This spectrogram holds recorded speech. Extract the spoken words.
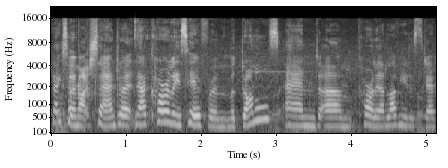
Thanks so much, Sandra. Now, Coralie's here from McDonald's, and um, Coralie, I'd love you to step,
